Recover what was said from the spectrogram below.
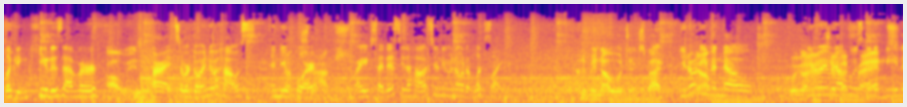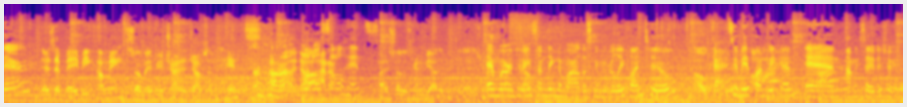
looking cute as ever. Always. All right, so we're going to a house in Newport. Are you excited to see the house? You don't even know what it looks like. I don't even know what to expect. You don't No. even know. We're You going don't on a even know who's friends. gonna be there. There's a baby coming, so maybe you're trying to drop some hints. I Uh-huh. don't really know. Little I don't, subtle hints. Uh, so there's gonna be other people there. And we're doing something tomorrow that's gonna be really fun too. Okay. It's gonna be a fun weekend, and I'm excited to show you.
